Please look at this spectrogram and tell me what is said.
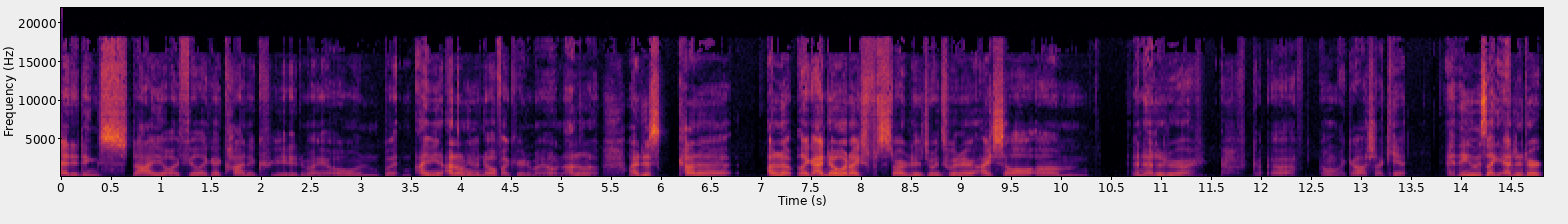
editing style. I feel like I kind of created my own, but I mean, I don't even know if I created my own. I don't know. I just kind of I don't know. Like I know when I started to join Twitter, I saw um an editor. Uh, oh my gosh, I can't. I think it was like editor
